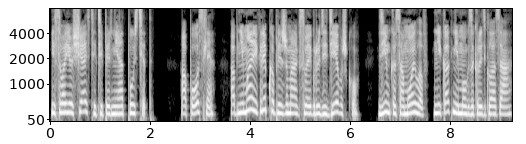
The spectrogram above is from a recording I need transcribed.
И свое счастье теперь не отпустит. А после, обнимая и крепко прижимая к своей груди девушку, Димка Самойлов никак не мог закрыть глаза.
